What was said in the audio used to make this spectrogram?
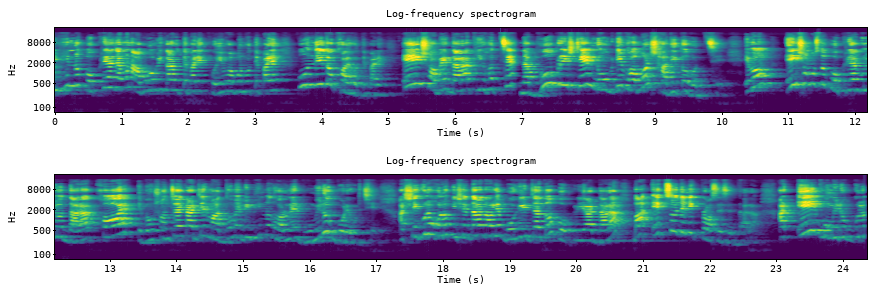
বিভিন্ন প্রক্রিয়া যেমন আবহবিকার হতে পারে, ক্ষয়ীভবন হতে পারে, পুঞ্জিত ক্ষয় হতে পারে, এই সবের দ্বারা কি হচ্ছে? না ভূপৃষ্ঠে নগ্নিভবন সাধিত হচ্ছে। এবং এই সমস্ত প্রক্রিয়াগুলোর দ্বারা ক্ষয় এবং সঞ্চয় কার্যের মাধ্যমে বিভিন্ন ধরনের ভূমিরূপ গড়ে উঠছে। আর সেগুলো হলো কিসের দ্বারা? তাহলে বহির্জাত প্রক্রিয়ার দ্বারা বা এক্সোজেনিক প্রসেসের দ্বারা। আর এই ভূমিরূপগুলো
